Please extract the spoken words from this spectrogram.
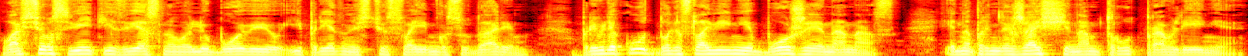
во всем свете известного любовью и преданностью своим государям, привлекут благословение Божие на нас и на принадлежащий нам труд правления.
